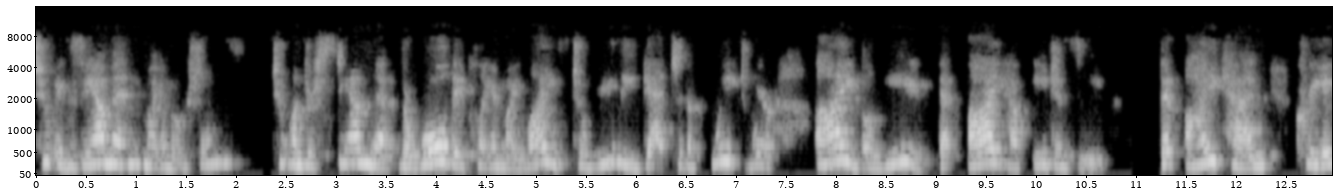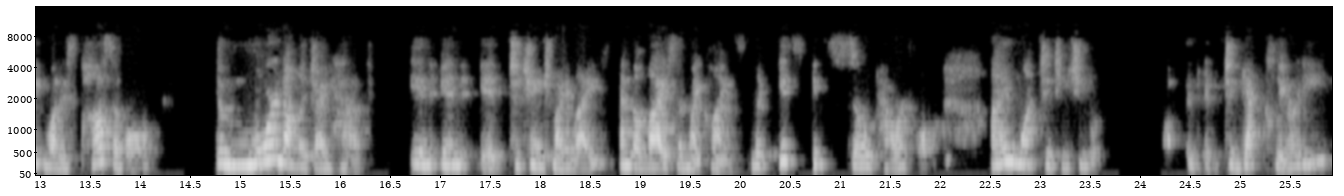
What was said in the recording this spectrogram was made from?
to examine my emotions, to understand that the role they play in my life to really get to the point where I believe that I have agency, that I can create what is possible. The more knowledge I have in in it to change my life and the lives of my clients, like it's it's so powerful. I want to teach you uh, to get clarity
